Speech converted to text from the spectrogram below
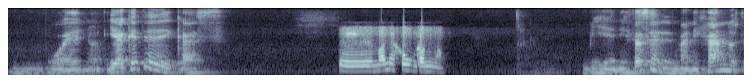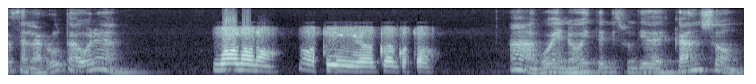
Bueno, ¿y a qué te dedicas? Eh, manejo un camión. Bien, ¿y estás manejando? ¿Estás en la ruta ahora? No, no, no, no, estoy acá al costado. Ah, bueno, ¿hoy tenés un día de descanso?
